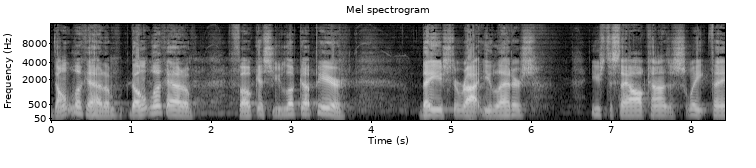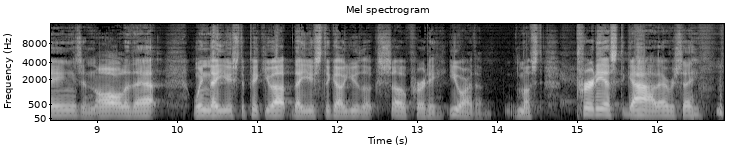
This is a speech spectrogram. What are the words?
Don't look at them. Don't look at them. Focus. You look up here. They used to write you letters. Used to say all kinds of sweet things and all of that. When they used to pick you up, they used to go, You look so pretty. You are the most prettiest guy I've ever seen.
